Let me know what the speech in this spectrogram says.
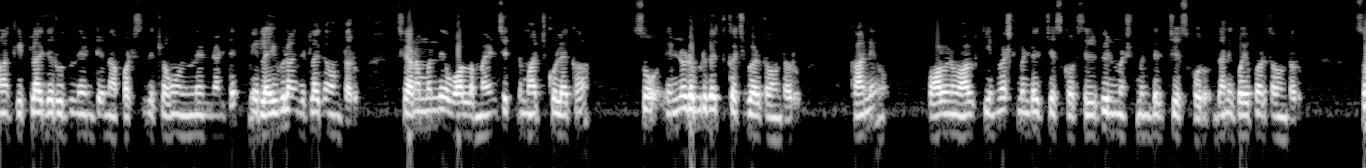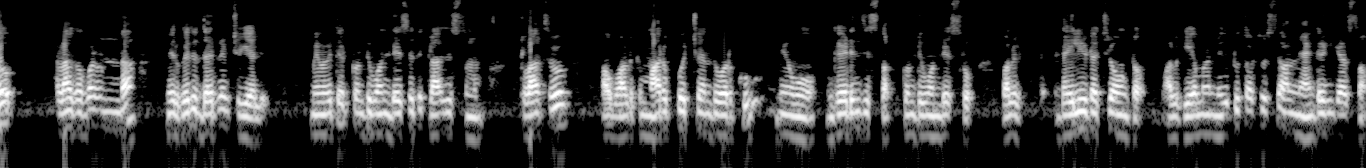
నాకు ఇట్లా జరుగుతుంది అంటే నా పరిస్థితి ఇట్లా ఉంది ఏంటంటే మీరు లైఫ్ లాంగ్ ఇట్లాగే ఉంటారు. చాలా మంది వాళ్ళ మైండ్ సెట్ని మార్చుకోలేక సో ఎన్నో డబ్బులు అయితే ఖర్చు పెడతా ఉంటారు. కానీ వాళ్ళని వాళ్ళకి ఇన్వెస్ట్మెంట్ అయితే చేసుకోరు. సెల్ఫ్ ఇన్వెస్ట్మెంట్ అయితే చేసుకోరు. దానికి భయపడుతూ ఉంటారు. సో అలా కాకుండా మీరు అయితే ధైర్యం చేయాలి. మేమైతే ట్వంటీ వన్ డేస్ అయితే క్లాస్ ఇస్తున్నాం. క్లాస్లో వాళ్ళకి మార్పు వచ్చేంత వరకు మేము గైడెన్స్ ఇస్తాం ట్వంటీ వన్ డేస్లో వాళ్ళకి డైలీ టచ్లో ఉంటాం. వాళ్ళకి ఏమైనా నెగిటివ్ థాట్స్ వస్తే వాళ్ళని యాంకరింగ్ చేస్తాం.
